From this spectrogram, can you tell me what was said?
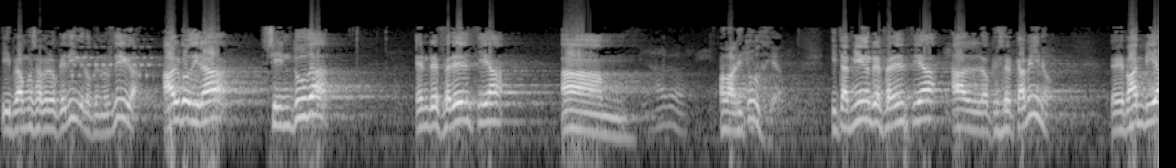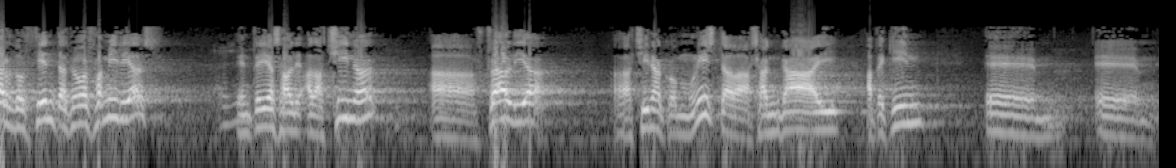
y vamos a ver lo que diga, lo que nos diga. Algo dirá, sin duda, en referencia a, a la liturgia. Y también en referencia a lo que es el camino. Eh, va a enviar 200 nuevas familias, entre ellas a, a la China, a Australia, a China comunista, a Shanghái, a Pekín, eh, eh,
